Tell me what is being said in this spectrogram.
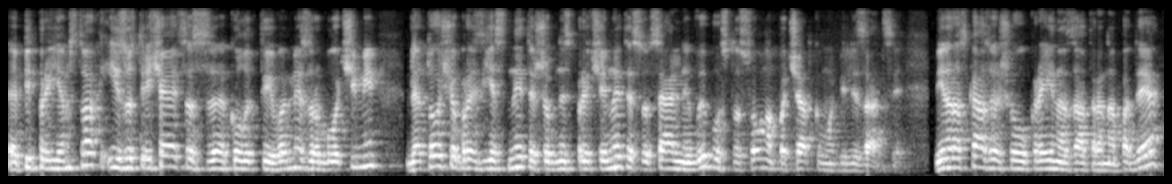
е, підприємствах і зустрічається з колективами, з робочими для того, щоб роз'яснити, щоб не спричинити соціальний вибух стосовно початку мобілізації. Він розказує, що Україна завтра нападе,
